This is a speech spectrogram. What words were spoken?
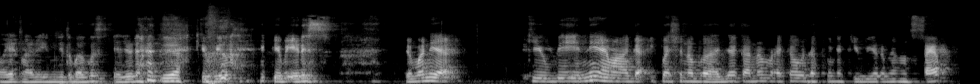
oh ya nggak ada yang gitu bagus. Ya udah. Iya. QB lah QB Iris cuman ya QB ini emang agak questionable aja karena mereka udah punya QB yang set.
